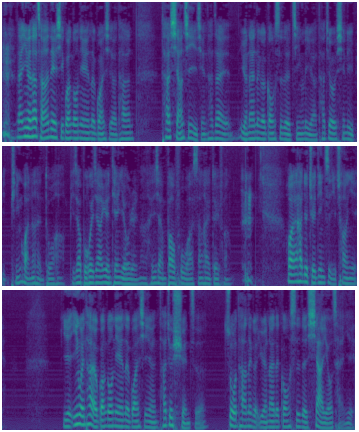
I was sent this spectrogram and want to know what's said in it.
那因为他常常练习关公念恩的关系啊，他他想起以前他在原来那个公司的经历啊，他就心里比平缓了很多哈，比较不会这样怨天尤人啊，很想报复啊，伤害对方。后来他就决定自己创业，也因为他有关公念恩的关系呢，他就选择做他那个原来的公司的下游产业，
